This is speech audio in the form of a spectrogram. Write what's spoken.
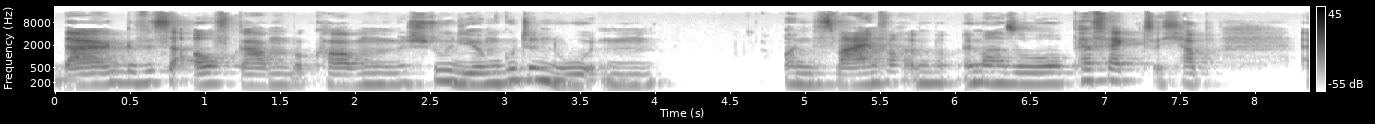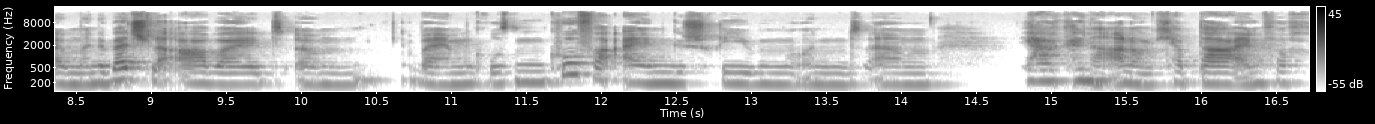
da gewisse Aufgaben bekommen, Studium, gute Noten. Und es war einfach immer so perfekt. Ich habe ähm, meine Bachelorarbeit ähm, beim großen Kurverein geschrieben und ähm, ja, keine Ahnung, ich habe da einfach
